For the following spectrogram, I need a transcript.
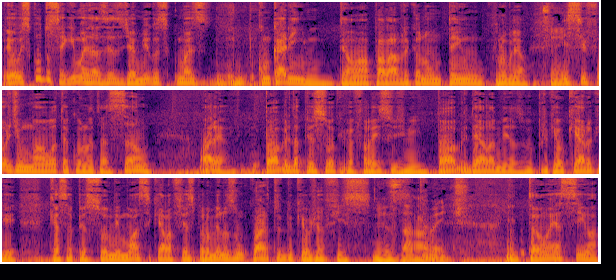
Eu escuto ceguinho, mas às vezes de amigos, mas com carinho. Então é uma palavra que eu não tenho problema. Sim. E se for de uma outra conotação, Olha, pobre da pessoa que vai falar isso de mim, pobre dela mesmo, porque eu quero que, que essa pessoa me mostre que ela fez pelo menos um quarto do que eu já fiz. Exatamente. Sabe? Então é assim, ó.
